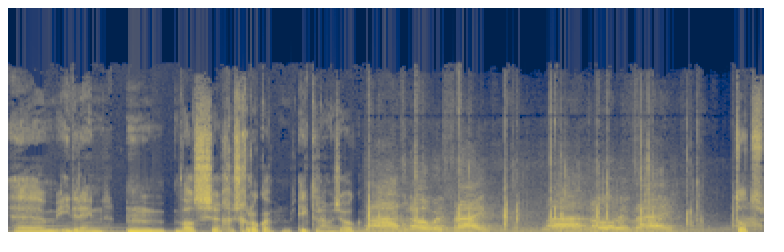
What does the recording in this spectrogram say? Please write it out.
Ehm, iedereen was eh, geschrokken. Ik trouwens ook. Tot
